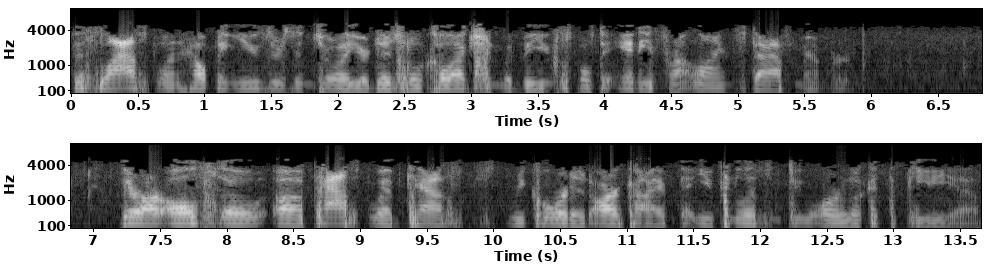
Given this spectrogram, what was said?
This last one, helping users enjoy your digital collection, would be useful to any frontline staff member. There are also uh, past webcasts recorded, archived, that you can listen to or look at the PDFs.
